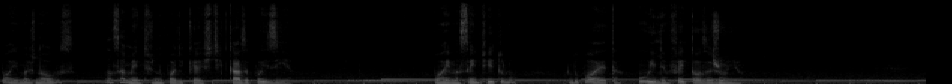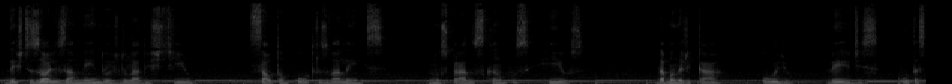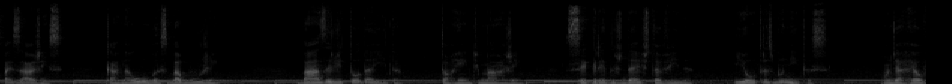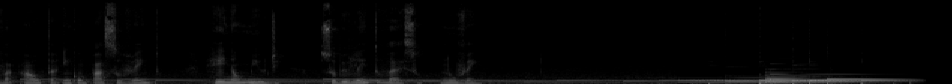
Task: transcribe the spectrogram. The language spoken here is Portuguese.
Poemas novos, lançamentos no podcast Casa Poesia. Poema sem título, do poeta William Feitosa Júnior. Destes olhos amêndoas do lado estio, saltam potros valentes, nos prados campos, rios. Da banda de cá, olho, verdes, cultas paisagens, carnaúbas babugem base de toda a ida, torrente margem, segredos desta vida e outras bonitas, onde a relva alta em compasso vento reina humilde sob o lento verso nuvem.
